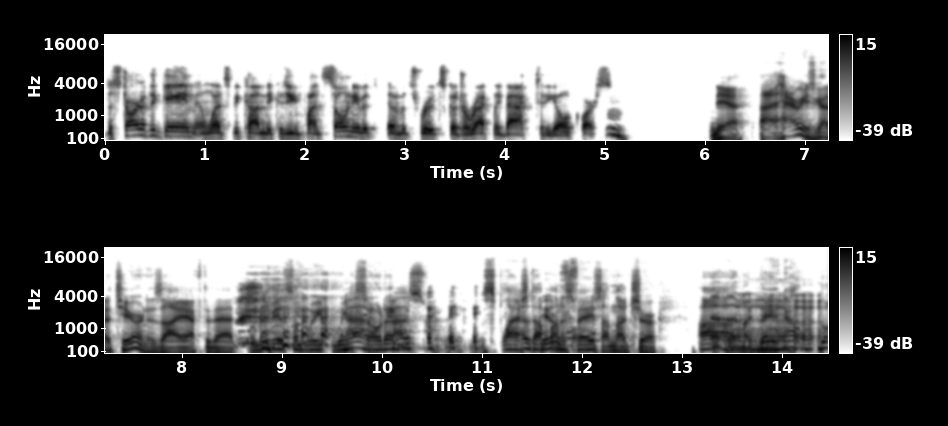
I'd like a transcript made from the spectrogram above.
the start of the game and what it's become because you can find so many of, it, of its roots go directly back to the old course. Mm. Yeah. Uh, Harry's got a tear in his eye after that, or maybe it's some weak, weak Yeah, soda was- splashed up was on his face. I'm not sure. That- that Uh, might be. they- now, the,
